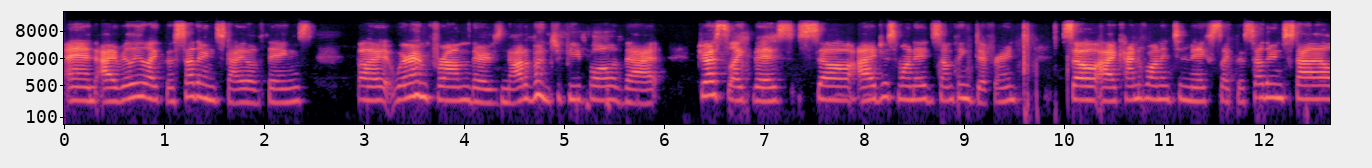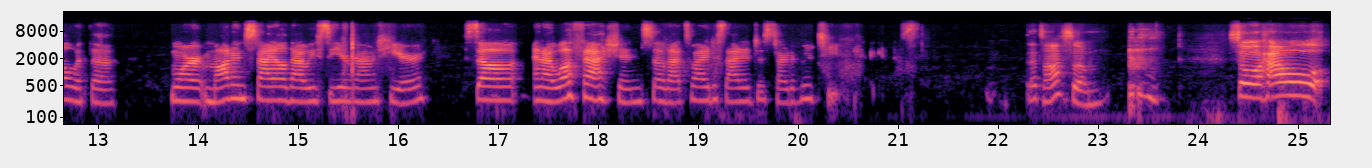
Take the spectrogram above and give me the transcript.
and I really like the southern style of things. But where I'm from, there's not a bunch of people that dress like this. So I just wanted something different. So I kind of wanted to mix like the southern style with the more modern style that we see around here. So, and I love fashion. So that's why I decided to start a boutique, That's awesome. So how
